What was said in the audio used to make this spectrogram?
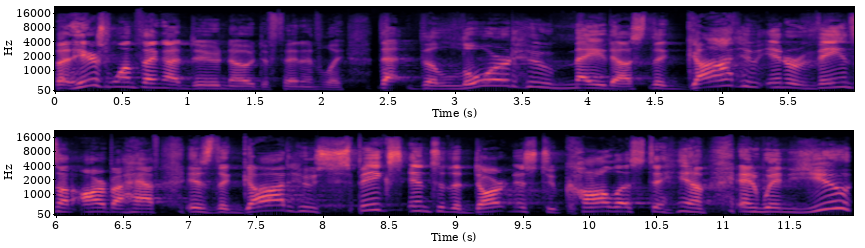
But here's one thing I do know definitively that the Lord who made us, the God who intervenes on our behalf, is the God who speaks into the darkness to call us to Him. And when you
